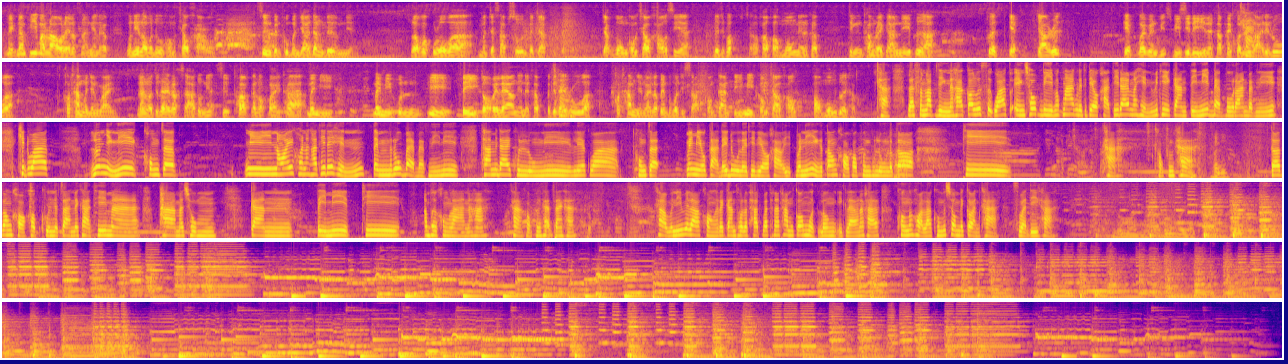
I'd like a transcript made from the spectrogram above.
เหล็กน้ำพีมานเราอะไรลักษณะนี้นะครับ วันนี้เรามาดูของชาวเขา ซึ่งเป็นภูมิปัญญาดั้งเดิมเนี่ย เราก็กลัวว่ามันจะสับสนไปจากจากวงของชาวเขาเสีย โดยเฉพาะชาวเขาเผ่ามงเนี่ยนะครับ จึงทำรายการนี้เพื่อเพื่อเก็บจารึกเก็บไว้เป็น VCD นะครับ ให้คนทั้งหลายได้รู้ว่าเขาทำกันอย่างไร แล้วเราจะได้รักษาตัวนี้สืบทอดกันออกไป ถ้าไม่มีไม่มีคุณพี่ตีอีกต่อไปแล้วเนี่ยนะครับ ก็จะได้รู้ว่าเขาทำอย่างไร แล้วเป็นประวัติศาสตร์ของการตีมีดของชาวเขาเผ่ามงด้วยครับค่ะและสำหรับหญิงนะคะก็รู้สึกว่าตัวเองโชคดีมากๆเลยทีเดียวค่ะ ที่ได้มาเห็นวิธีการตีมีดแบบโบราณแบบนี้ คิดว่ารุ่นหญิงนี่คงจะ มีน้อยคนนะคะที่ได้เห็นเต็มรูปแบบแบบนี้นี่ ถ้าไม่ได้คุณลุงนี่เรียกว่าคงจะไม่มีโอกาสได้ดูเลยทีเดียวค่ะ วันนี้หญิงก็ต้องขอขอบคุณคุณลุงแล้วก็พี่ค่ะ ขอบคุณค่ะอันนี้ก็ต้องขอขอบคุณอาจารย์ด้วยค่ะที่มาพามาชมการตีมีดที่อำเภอคลองลานนะคะ ค่ะ ขอบคุณค่ะอาจารย์ค่ะ ค่ะ วันนี้เวลาของรายการโทรทัศน์วัฒนธรรมก็หมดลงอีกแล้วนะคะ คงต้องขอลาคุณผู้ชมไปก่อนค่ะ สวัสดีค่ะ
